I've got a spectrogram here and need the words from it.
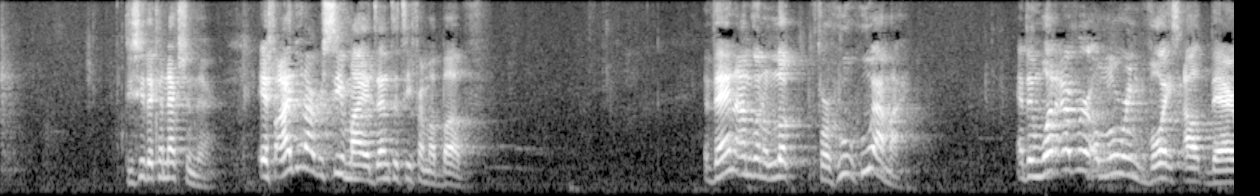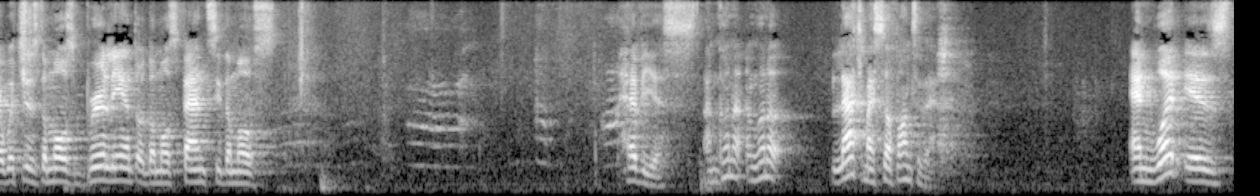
Do you see the connection there? If I do not receive my identity from above, then I'm going to look for who, who am I? And then whatever alluring voice out there, which is the most brilliant or the most fancy, the most heaviest, I'm gonna I'm gonna latch myself onto that. And what is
